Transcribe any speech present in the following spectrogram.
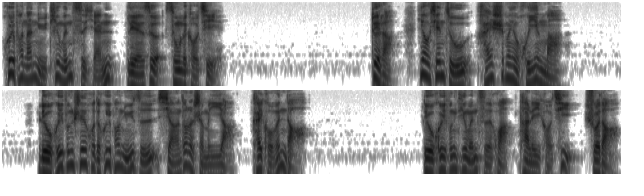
灰袍男女听闻此言，脸色松了口气。对了，药仙族还是没有回应吗？”柳回风身后的灰袍女子想到了什么一样，开口问道。柳回风听闻此话，叹了一口气，说道：“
